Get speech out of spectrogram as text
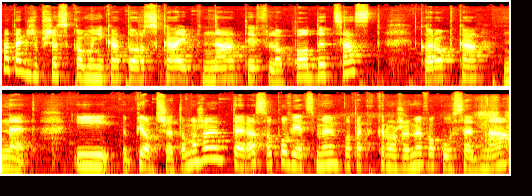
a także przez komunikator Skype na tyflopodcast.net. I Piotrze, to może teraz opowiedzmy, bo tak krążymy wokół sedna,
